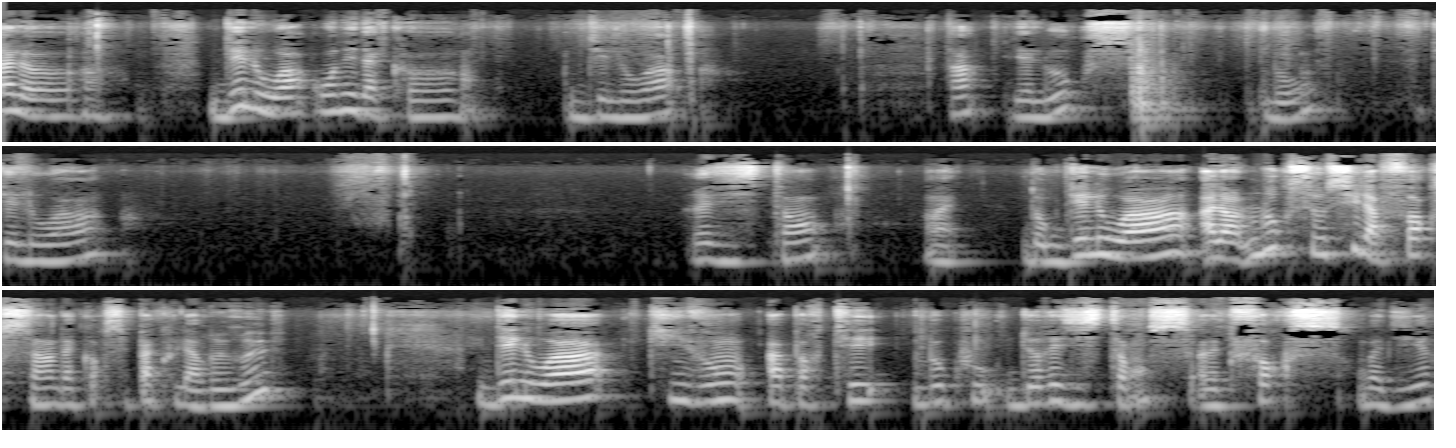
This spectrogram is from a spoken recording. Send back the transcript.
Alors, des lois, on est d'accord. Des lois. Ah, il y a l'ours. Bon, des lois. Résistant. Ouais, Donc, des lois. Alors, l'ours, c'est aussi la force, hein, d'accord C'est pas que la ruru. Des lois qui vont apporter beaucoup de résistance, avec force, on va dire.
